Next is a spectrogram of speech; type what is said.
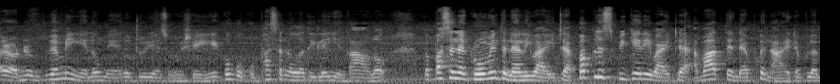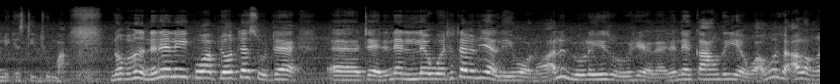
အဲ့တော့တို့ပြမိငယ်လုပ်မယ်လို့တွေးရဆိုလို့ရှိရင်ကိုကိုကို personality လေးရင်ကောင်းအောင်လို့ personal growing တင်တန်းလေးပါတက် public speaking တွေပါတက်အမတင်တန်းဖွင့်လာတဲ့ development institute မှာเนาะဘာလို့လဲနည်းနည်းလေးကိုကပြောတက်ဆိုတက်အဲတဲ့နည်းနည်း level ထက်ထက်မြက်မြက်လေးပေါ့เนาะအဲ့လိုမျိုးလေးဆိုလို့ရှိရင်လည်းနည်းနည်းကောင်းသေးရဲ့ကွာအခုဆိုအဲ့လိုင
